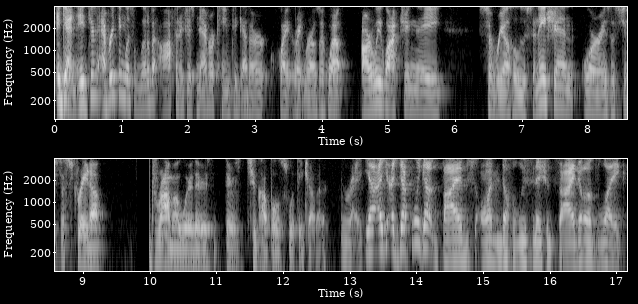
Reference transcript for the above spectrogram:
again, it just everything was a little bit off, and it just never came together quite right. Where I was like, well, are we watching a surreal hallucination, or is this just a straight up drama where there's there's two couples with each other? Right. Yeah, I, I definitely got vibes on the hallucination side of like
